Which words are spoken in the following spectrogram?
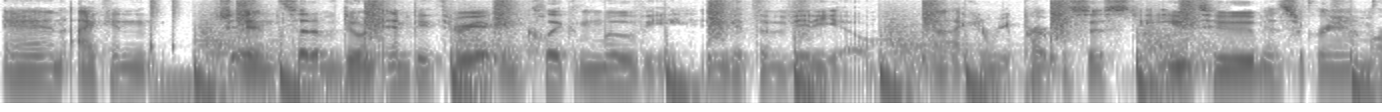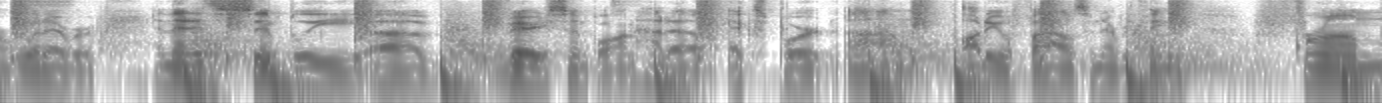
And I can, instead of doing MP3, I can click movie and get the video. And I can repurpose this to YouTube, Instagram, or whatever. And that is simply uh, very simple on how to export um, audio files and everything from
